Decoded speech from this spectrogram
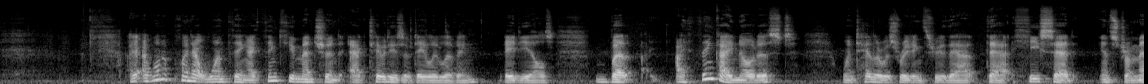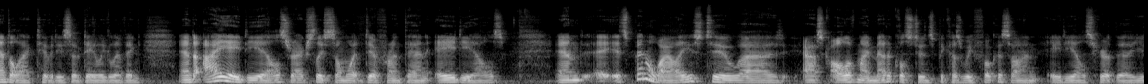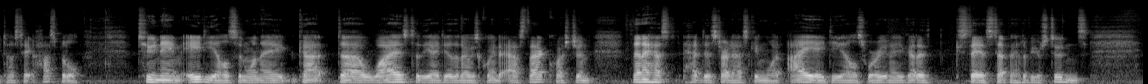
I, I want to point out one thing. I think you mentioned activities of daily living, ADLs, but I think I noticed when Taylor was reading through that that he said instrumental activities of daily living. And IADLs are actually somewhat different than ADLs. And it's been a while. I used to uh, ask all of my medical students because we focus on ADLs here at the Utah State Hospital to name ADLs. And when they got uh, wise to the idea that I was going to ask that question, then I has, had to start asking what IADLs were. You know, you've got to stay a step ahead of your students.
